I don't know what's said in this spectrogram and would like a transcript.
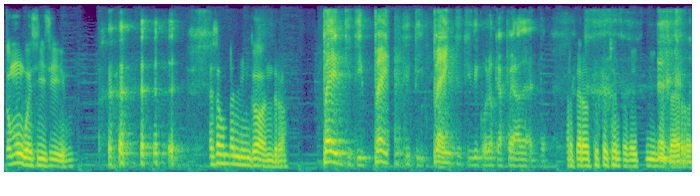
Comunque sì, sì, è stato un bell'incontro. pentiti, pentiti, pentiti di quello che hai appena detto. Guarderò tutte 120 per...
